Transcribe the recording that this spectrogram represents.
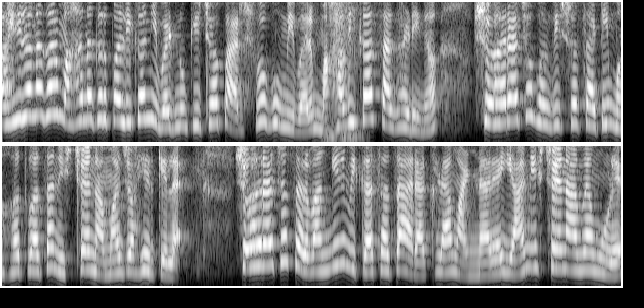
अहिल्यानगर महानगरपालिका निवडणुकीच्या पार्श्वभूमीवर महाविकास आघाडीनं शहराच्या भविष्यासाठी महत्त्वाचा निश्चयनामा जाहीर केलाय. शहराच्या सर्वांगीण विकासाचा आराखडा मांडणाऱ्या या निश्चयनाम्यामुळे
